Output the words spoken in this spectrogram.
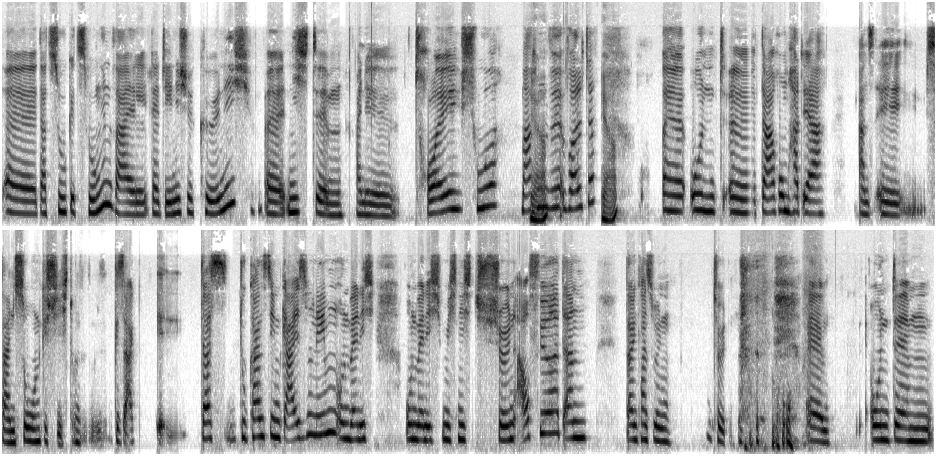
äh, dazu gezwungen, weil der dänische König äh, nicht ähm, eine Treuschur machen ja. wollte. Ja. Äh, und äh, darum hat er an äh, seinen Sohn geschickt und gesagt, äh, dass du kannst ihn Geisel nehmen und wenn ich und wenn ich mich nicht schön aufführe, dann dann kannst du ihn töten. ähm, und ähm,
